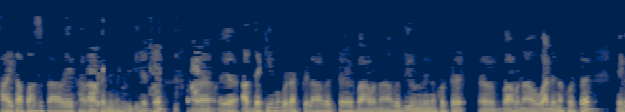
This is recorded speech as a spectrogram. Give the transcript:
කායික අපහසුතාවයේ කරා පැමිණෙන විදිහට. ඔය අත්දැකීම ගොඩක් වෙලාවට භාවනාව දියුණු වෙනකොට භාවනාව වඩනකොට ඒක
